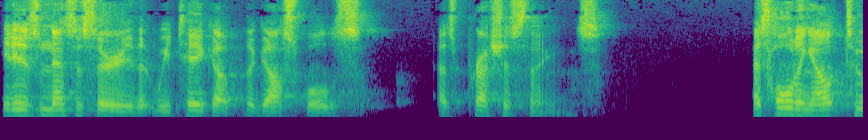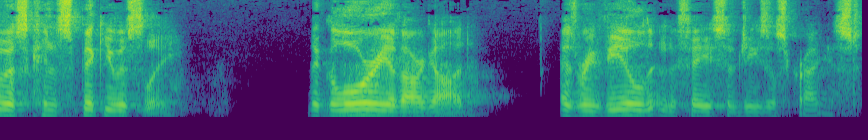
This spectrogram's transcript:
it is necessary that we take up the Gospels as precious things, as holding out to us conspicuously the glory of our God as revealed in the face of Jesus Christ.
